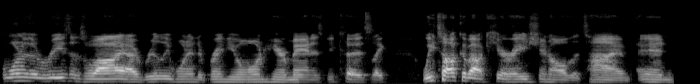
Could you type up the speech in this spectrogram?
one of the reasons why I really wanted to bring you on here, man, is because like we talk about curation all the time, and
